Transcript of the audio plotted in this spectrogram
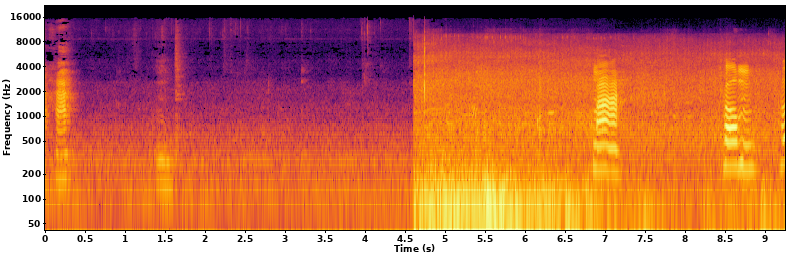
นะคะมมาชมทุ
